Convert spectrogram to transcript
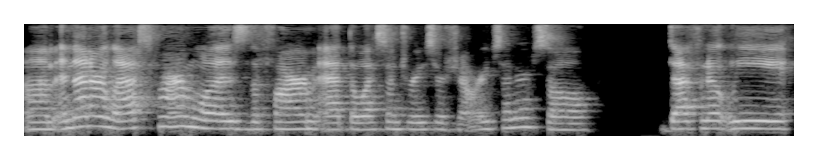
Um, and then our last farm was the farm at the West Central Research and Outreach Center. So definitely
